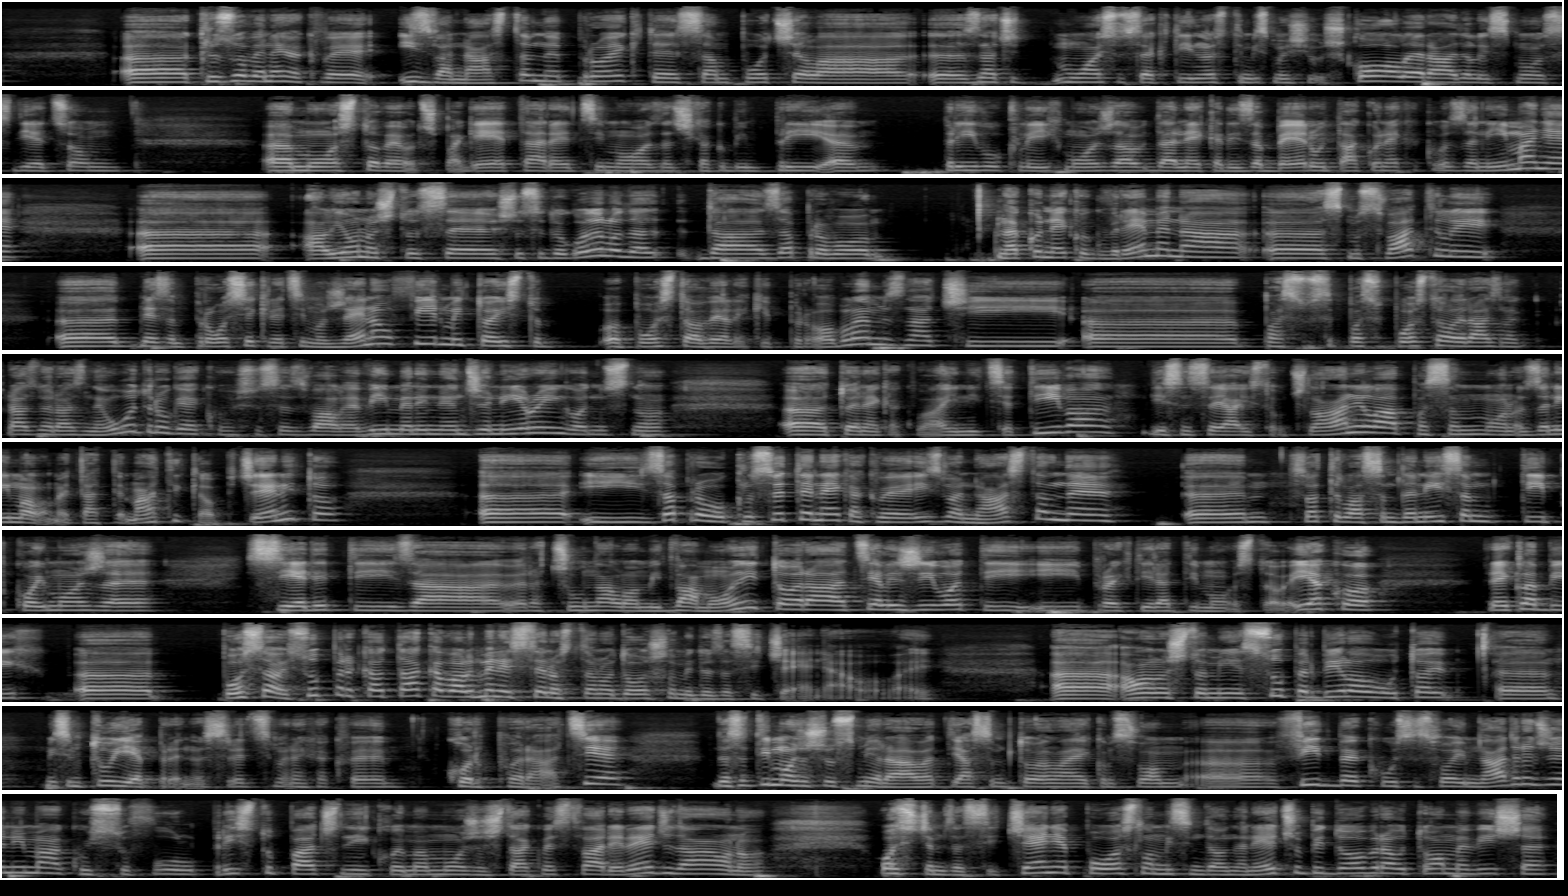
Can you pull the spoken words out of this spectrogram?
Uh, kroz ove nekakve izvan nastavne projekte sam počela, uh, znači moje su se aktivnosti, mi smo išli u škole, radili smo s djecom uh, mostove od špageta recimo, znači kako bi pri, privukli ih možda da nekad izaberu tako nekakvo zanimanje. Uh, ali ono što se, što se dogodilo da, da zapravo nakon nekog vremena uh, smo shvatili uh, ne znam, prosjek recimo žena u firmi, to je isto postao veliki problem, znači pa su, se, pa su postale razno, razno razne udruge koje su se zvale Women in Engineering, odnosno to je nekakva inicijativa gdje sam se ja isto učlanila, pa sam ono, zanimala me ta tematika općenito i zapravo kroz sve te nekakve izvan nastavne shvatila sam da nisam tip koji može sjediti za računalom i dva monitora cijeli život i, i projektirati mostove. Iako rekla bih uh, posao je super kao takav, ali meni je jednostavno došlo mi do zasićenja. Ovaj. A ono što mi je super bilo u toj, mislim tu je prednost recimo nekakve korporacije, da se ti možeš usmjeravati. Ja sam to na nekom svom uh, feedbacku sa svojim nadređenima koji su full pristupačni, kojima možeš takve stvari reći da ono, osjećam zasićenje poslom, mislim da onda neću biti dobra u tome više.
